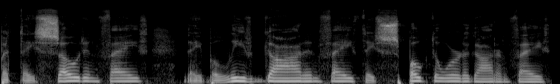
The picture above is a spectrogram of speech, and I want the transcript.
But they sowed in faith. They believed God in faith. They spoke the word of God in faith.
